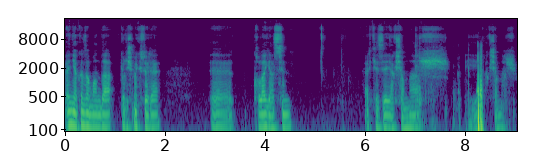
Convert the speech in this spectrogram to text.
en yakın zamanda görüşmek üzere. Ee, kolay gelsin. Herkese iyi akşamlar. İyi akşamlar.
